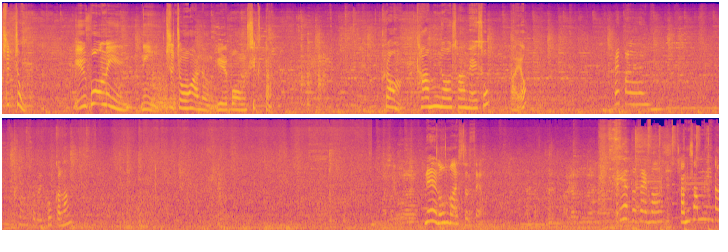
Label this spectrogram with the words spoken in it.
추천 일본인이 추천하는 일본 식당. 그럼 다음 영상에서 봐요. 바이바이. 그럼 저도 입을까나? 네, 너무 맛있었어요. 감사합니다. 감사합니다.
